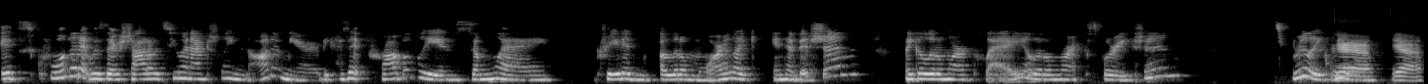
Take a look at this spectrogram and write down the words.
it's cool that it was their shadow too and actually not a mirror because it probably in some way created a little more like inhibition like a little more play a little more exploration. It's really cool. Yeah yeah.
